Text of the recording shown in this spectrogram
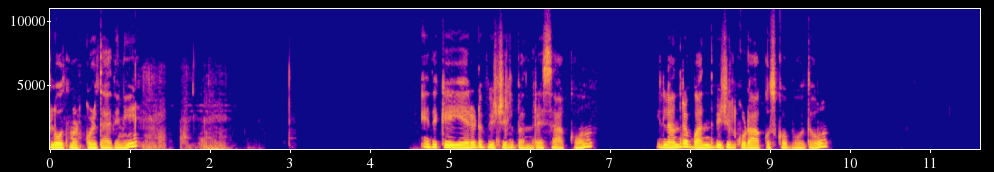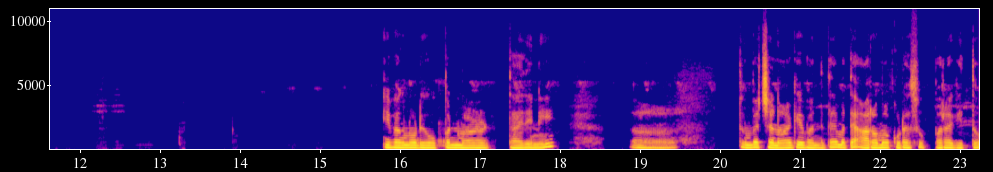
ಕ್ಲೋಸ್ ಮಾಡ್ಕೊಳ್ತಾ ಇದ್ದೀನಿ. ಇದಕ್ಕೆ ಎರಡು ವಿಜಿಲ್ ಬಂದರೆ ಸಾಕು. ಇಲ್ಲಾಂದರೆ ಒಂದು ವಿಜಿಲ್ ಕೂಡ ಹಾಕಿಸ್ಕೋಬೋದು. ಇವಾಗ ನೋಡಿ ಓಪನ್ ಮಾಡ್ತಾ ಇದ್ದೀನಿ. ತುಂಬ ಚೆನ್ನಾಗೇ ಬಂದಿದೆ. ಮತ್ತು ಆರೋಮ ಕೂಡ ಸೂಪರಾಗಿತ್ತು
